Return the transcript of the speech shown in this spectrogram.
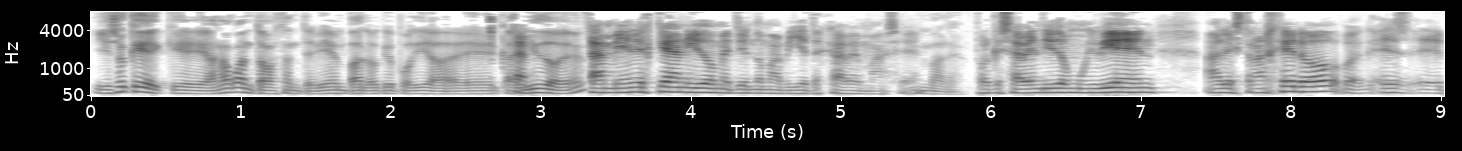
Y eso que, que han aguantado bastante bien para lo que podía haber caído, ¿eh? También es que han ido metiendo más billetes cada vez más, ¿eh? Vale. Porque se ha vendido muy bien al extranjero. Es, eh,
